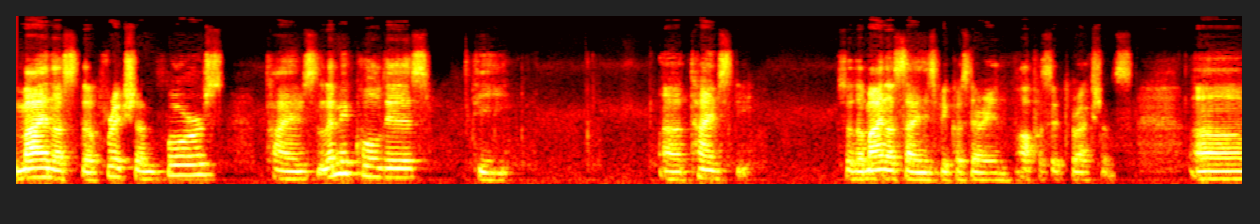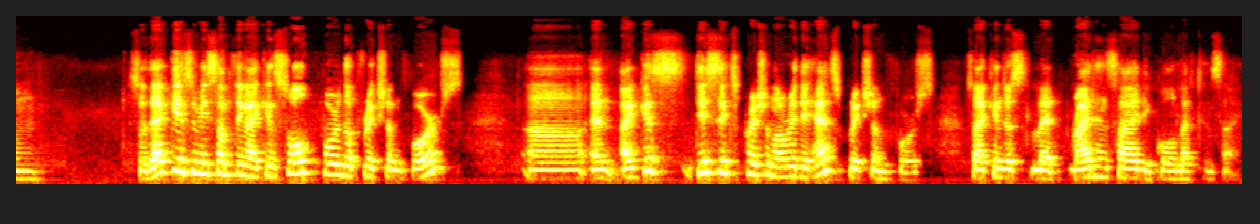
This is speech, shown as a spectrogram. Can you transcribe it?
minus the friction force times, let me call this D uh, times D. So the minus sign is because they're in opposite directions. Um, so that gives me something I can solve for the friction force. Uh, and I guess this expression already has friction force. So I can just let right hand side equal left hand side.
